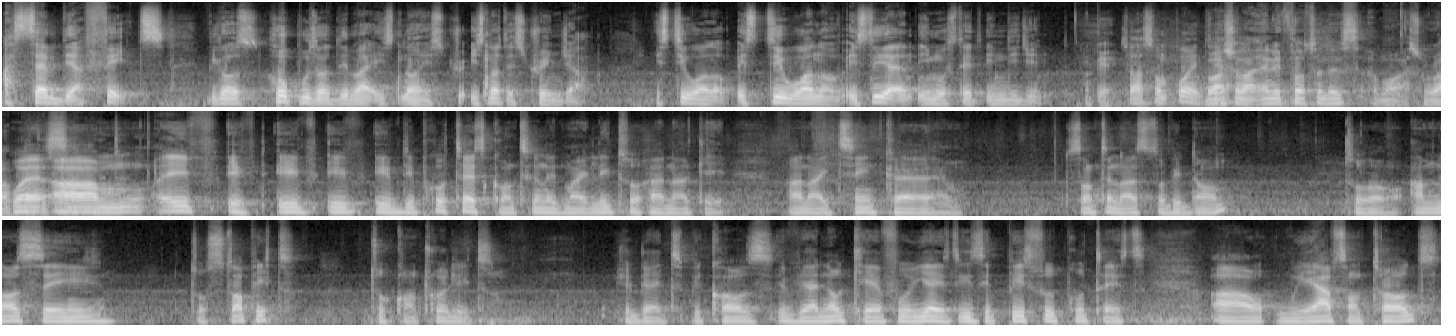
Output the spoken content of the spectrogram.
accept their fates because Hope Uzodinma is not a, is not a stranger. It's still one of it's still one of it's still an Imo State indigene. Okay. So at some point, yeah. Rashala, any thoughts on this? I want us to wrap up this Well, um, if, if, if, if, if the protest continued, it might lead to anarchy. And I think um, something has to be done. So I'm not saying to stop it, to control it. You get because if you are not careful, yes, it's a peaceful protest. Uh, we have some thugs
